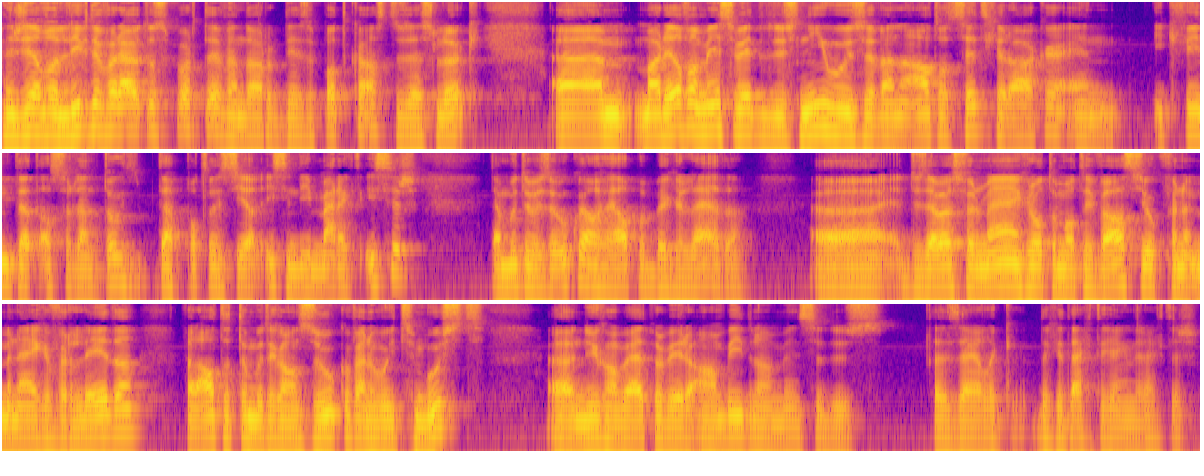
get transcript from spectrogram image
Er is heel veel liefde voor autosport, hè, vandaar ook deze podcast, dus dat is leuk. Um, maar heel veel mensen weten dus niet hoe ze van A tot Z geraken. En ik vind dat als er dan toch dat potentieel is en die markt is er, dan moeten we ze ook wel helpen begeleiden. Uh, dus dat was voor mij een grote motivatie, ook vanuit mijn eigen verleden, van altijd te moeten gaan zoeken van hoe iets moest. Uh, nu gaan wij het proberen aanbieden aan mensen, dus dat is eigenlijk de gedachtegang erachter.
